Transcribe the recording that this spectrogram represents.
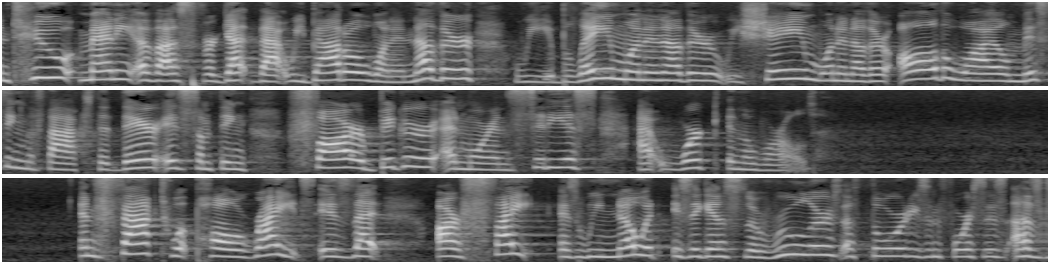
And too many of us forget that. We battle one another, we blame one another, we shame one another, all the while missing the fact that there is something far bigger and more insidious at work in the world. In fact, what Paul writes is that our fight as we know it is against the rulers, authorities, and forces of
